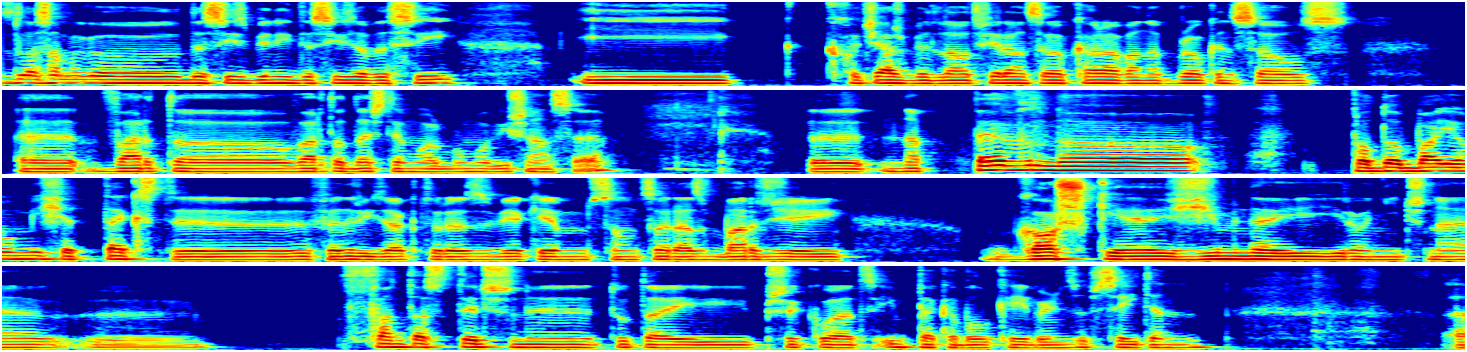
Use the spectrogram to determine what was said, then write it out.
dla samego The Seas Beneath the Seas of the Sea, i chociażby dla otwierającego Caravan of Broken Souls e, warto, warto dać temu albumowi szansę. E, na pewno podobają mi się teksty Fenrisa, które z wiekiem są coraz bardziej gorzkie, zimne i ironiczne. Y, fantastyczny tutaj przykład Impeccable Caverns of Satan e,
